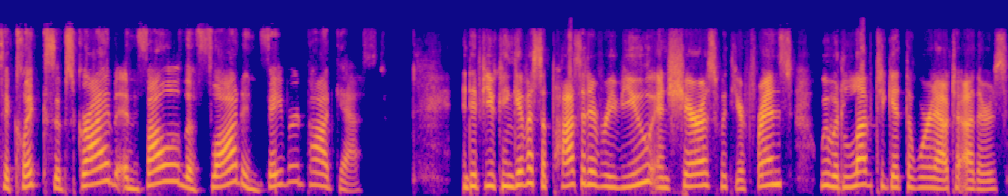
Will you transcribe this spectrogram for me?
to click subscribe and follow the Flawed and Favored podcast. And if you can give us a positive review and share us with your friends, we would love to get the word out to others.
